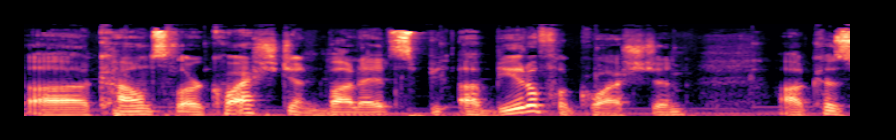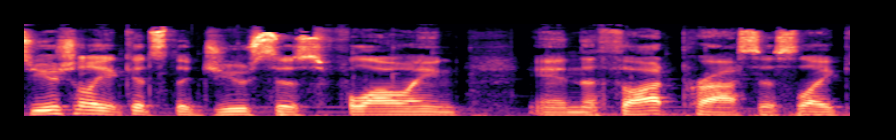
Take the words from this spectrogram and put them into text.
uh, counselor question, but it's a beautiful question because uh, usually it gets the juices flowing in the thought process. Like,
